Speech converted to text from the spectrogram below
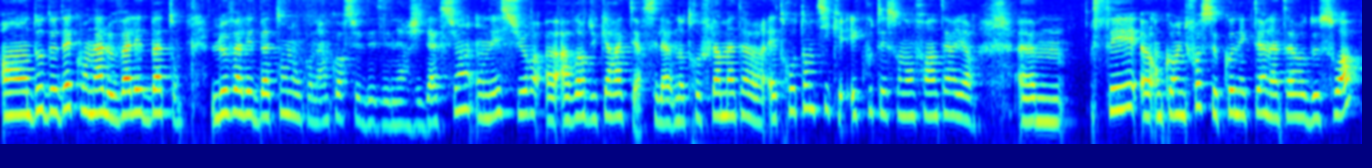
En dos de deck, on a le valet de bâton. Le valet de bâton, donc on est encore sur des énergies d'action. On est sur euh, avoir du caractère. C'est notre flamme intérieure. Être authentique, écouter son enfant intérieur. Euh, c'est euh, encore une fois se connecter à l'intérieur de soi.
